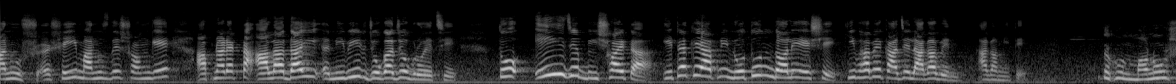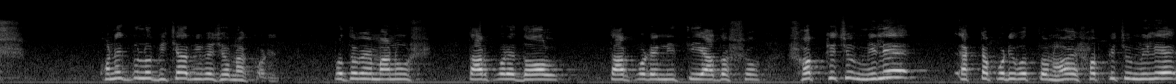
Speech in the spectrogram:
মানুষ, সেই মানুষদের সঙ্গে আপনার একটা আলাদাই নিবিড় যোগাযোগ রয়েছে। তো এই যে বিষয়টা, এটাকে আপনি নতুন দলে এসে কীভাবে কাজে লাগাবেন আগামীতে? দেখুন, মানুষ অনেকগুলো বিচার বিবেচনা করে। প্রথমে মানুষ, তারপরে দল, তারপরে নীতি, আদর্শ সব কিছু মিলে একটা পরিবর্তন হয় সব কিছু মিলে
